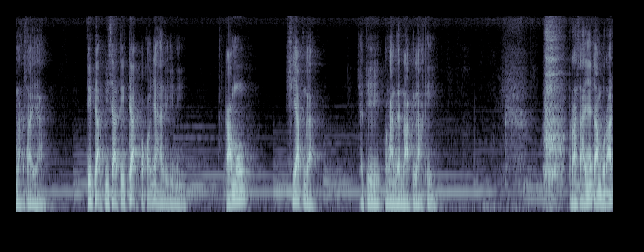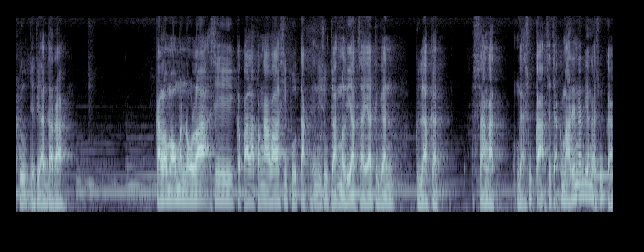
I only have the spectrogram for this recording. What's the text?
anak saya. Tidak bisa tidak, pokoknya hari ini. Kamu siap nggak jadi pengantin laki-laki? Perasaannya campur aduk, jadi antara kalau mau menolak si kepala pengawal si botak ini sudah melihat saya dengan gelagat sangat nggak suka. Sejak kemarin kan dia nggak suka.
